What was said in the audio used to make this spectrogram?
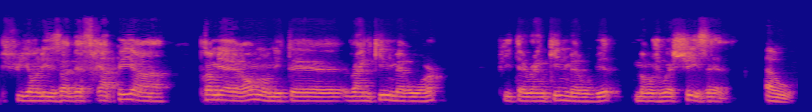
Puis on les avait frappés en première ronde. On était ranking numéro 1. Puis il était ranking numéro 8. Mais on jouait chez elle. Ah oh.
